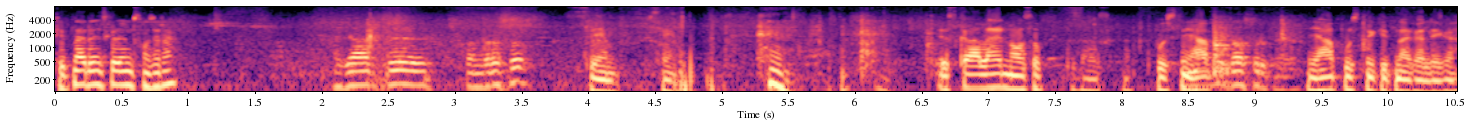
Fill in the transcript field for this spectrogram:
कितना रेंज का रेंज सोच रहा है? हज़ार से पंद्रह सौ। सेम सेम इसका आला है नौ सौ पचास का। पूछते यहाँ पे दस रुपये यहाँ पूछते कितना का लेगा।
